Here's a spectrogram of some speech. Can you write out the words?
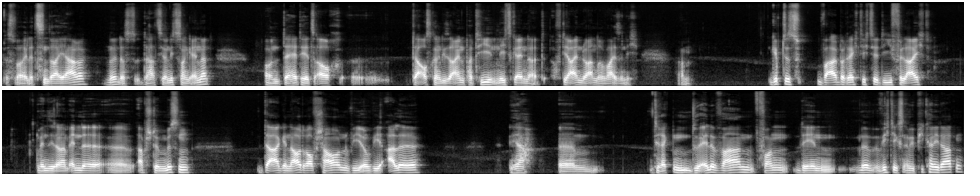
Das war die letzten drei Jahre, ne, das, da hat sich auch nichts dran geändert. Und da hätte jetzt auch äh, der Ausgang dieser einen Partie nichts geändert. Auf die eine oder andere Weise nicht. Ähm, gibt es Wahlberechtigte, die vielleicht, wenn sie dann am Ende äh, abstimmen müssen, da genau drauf schauen, wie irgendwie alle ja, ähm, direkten Duelle waren von den ne, wichtigsten MVP-Kandidaten?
